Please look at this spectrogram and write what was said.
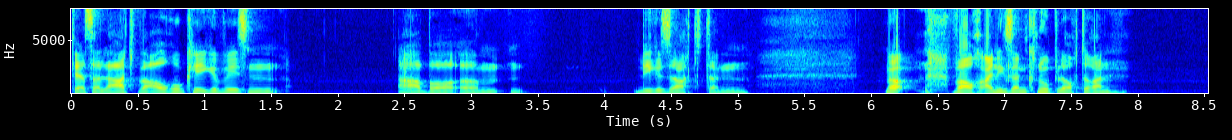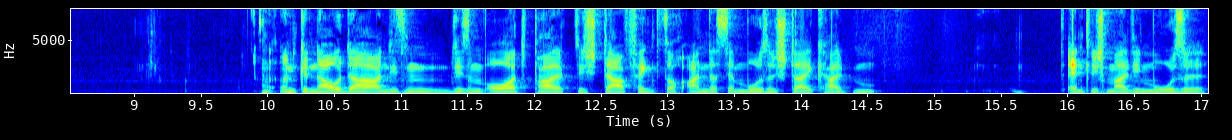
Der Salat war auch okay gewesen. Aber ähm, wie gesagt, dann Ja, war auch einiges an Knoblauch dran. Und genau da an diesem, diesem Ort praktisch, da fängt es auch an, dass der Moselsteig halt endlich mal die Mosel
